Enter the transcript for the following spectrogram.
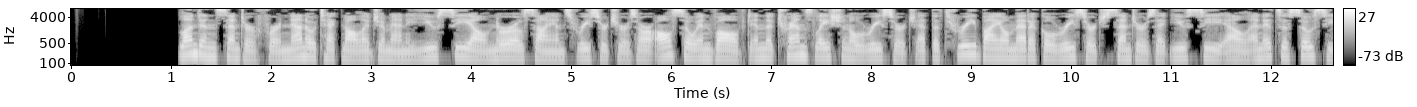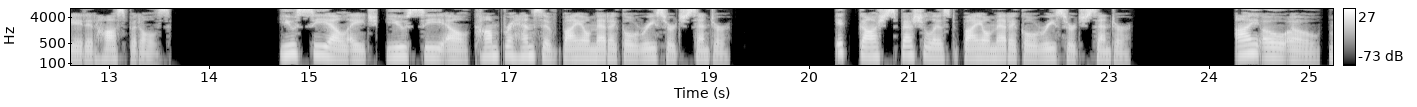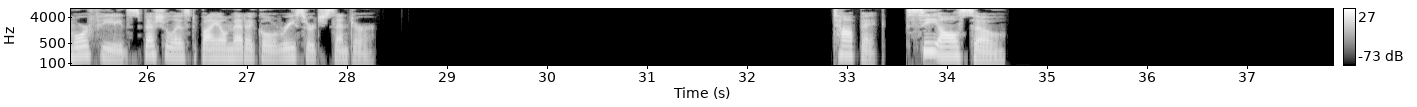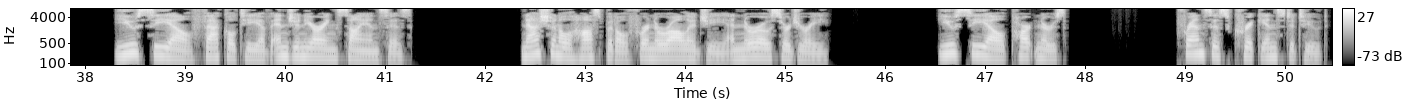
London Centre for Nanotechnology Many UCL neuroscience researchers are also involved in the translational research at the three biomedical research centres at UCL and its associated hospitals. UCLH – UCL Comprehensive Biomedical Research Centre IC Gosh Specialist Biomedical Research Centre IOO – Moorfields Specialist Biomedical Research Topic. See also. UCL Faculty of Engineering Sciences. National Hospital for Neurology and Neurosurgery. UCL Partners Francis Crick Institute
